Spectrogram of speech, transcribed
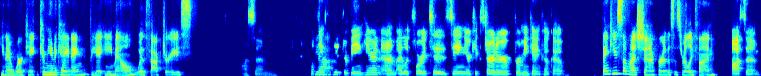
you know working communicating via email with factories. Awesome. Well yeah. thanks again for being here and um, i look forward to seeing your kickstarter for minka and coco. Thank you so much jennifer. This is really fun Awesome.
